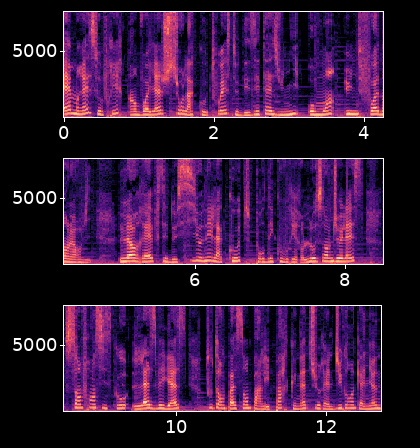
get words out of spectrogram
aimeraient s'offrir un voyage sur la côte ouest des États-Unis au moins une fois dans leur vie. Leur rêve, c'est de sillonner la côte pour découvrir Los Angeles, San Francisco, Las Vegas, tout en passant par les parcs naturels du Grand Canyon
